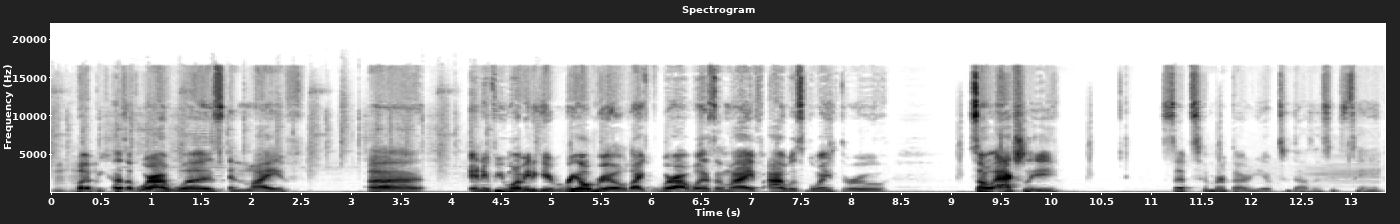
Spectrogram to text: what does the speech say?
mm-hmm. but because of where I was in life, uh, and if you want me to get real, real, like where I was in life, I was going through. So actually, September 30th, 2016.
